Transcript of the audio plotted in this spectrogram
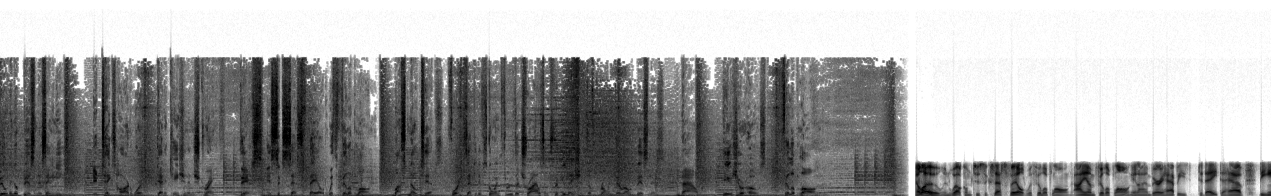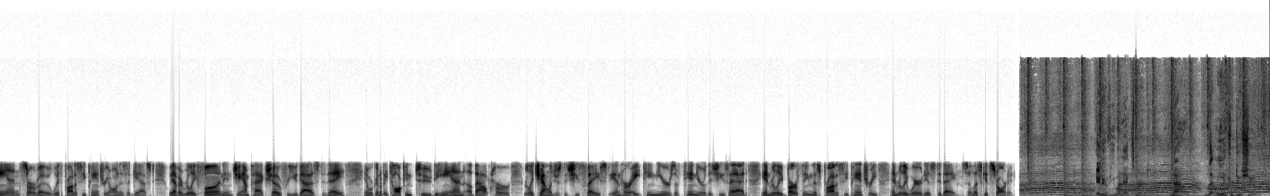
Building a business ain't easy. It takes hard work, dedication, and strength. This is Success Failed with Philip Long. Must know tips for executives going through the trials and tribulations of growing their own business. Now, here's your host, Philip Long. Hello, and welcome to Success Failed with Philip Long. I am Philip Long, and I am very happy today to have Deanne Servo with Prodisee Pantry on as a guest. We have a really fun and jam packed show for you guys today, and we're going to be talking to Deanne about her really challenges that she's faced in her 18 years of tenure that she's had in really birthing this Prodisee Pantry and really where it is today. So let's get started. Interview an expert. Now, let me introduce you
